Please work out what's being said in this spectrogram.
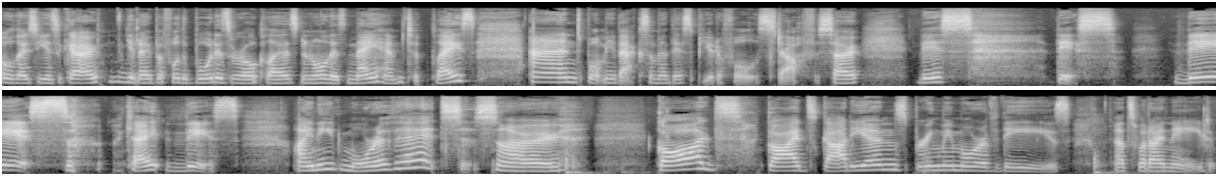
all those years ago, you know, before the borders were all closed and all this mayhem took place, and brought me back some of this beautiful stuff. So, this, this, this, okay, this. I need more of it. So, gods, guides, guardians, bring me more of these. That's what I need.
